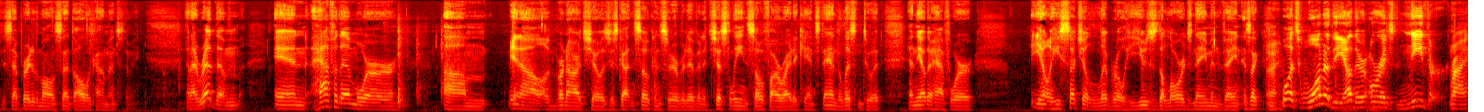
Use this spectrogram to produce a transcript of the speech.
He separated them all and sent all the comments to me. And I read them, and half of them were, um, you know, Barnard's show has just gotten so conservative and it's just leaned so far right, I can't stand to listen to it. And the other half were, you know, he's such a liberal. He uses the Lord's name in vain. It's like, well, it's one or the other, or it's neither. Right.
